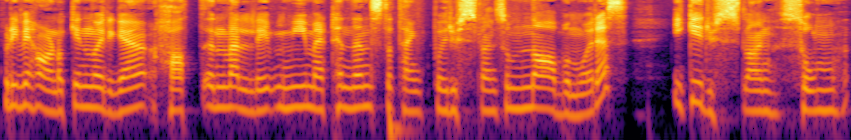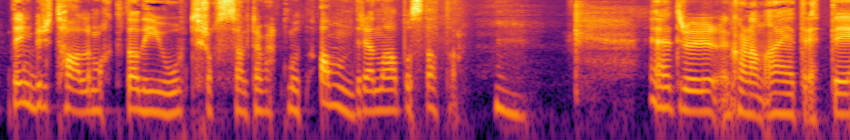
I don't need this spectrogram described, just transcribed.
Fordi vi har nok i Norge hatt en veldig mye mer tendens til å tenke på Russland som naboen vår, ikke Russland som den brutale makta de jo tross alt har vært mot andre nabostater. Mm. Jeg tror Karl Anna har helt rett i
